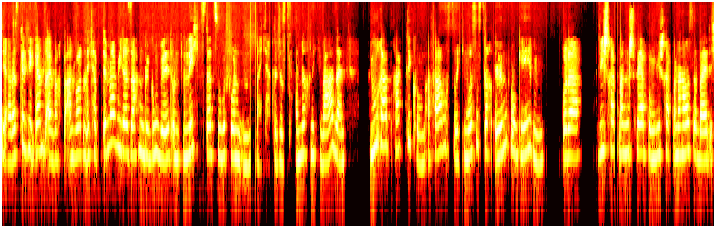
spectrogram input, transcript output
Ja, das kann ich dir ganz einfach beantworten. Ich habe immer wieder Sachen gegoogelt und nichts dazu gefunden. Ich dachte, das kann doch nicht wahr sein. Jura-Praktikum, Erfahrungsbericht muss es doch irgendwo geben. Oder wie schreibt man einen Schwerpunkt? Wie schreibt man eine Hausarbeit? Ich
